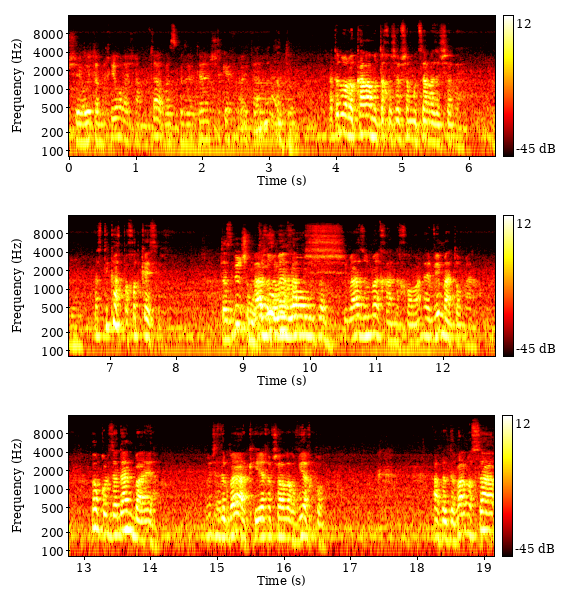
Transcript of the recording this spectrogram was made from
שיוריד את המחיר אולי של המוצר, ואז כזה יותר ישקף לו את ה... אתה אומר לו, כמה אתה חושב שהמוצר הזה שווה? אז תיקח פחות כסף. תסביר שהמוצר הזה לא לך, מושלם. "ש- ואז הוא אומר לך, נכון, אני מבין מה אתה אומר. קודם כל זה עדיין בעיה. אני מבין שזה בעיה, כי איך אפשר להרוויח פה? אבל דבר נוסף,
